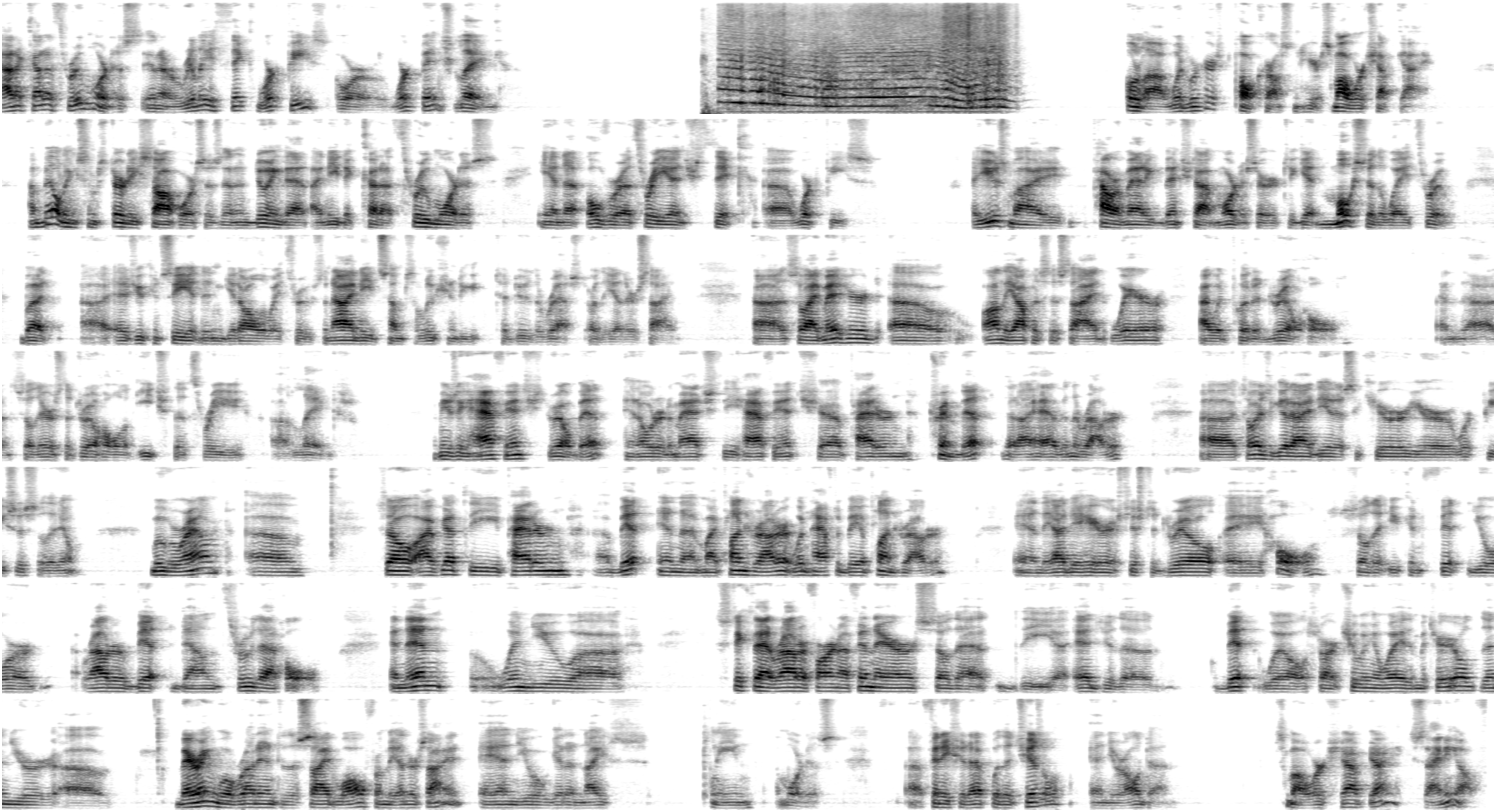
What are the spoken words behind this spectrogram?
How to cut a through mortise in a really thick workpiece or workbench leg. Hola woodworkers, Paul Carlson here, small workshop guy. I'm building some sturdy sawhorses and in doing that I need to cut a through mortise in a, over a three inch thick uh, workpiece. I use my Powermatic benchtop mortiser to get most of the way through but uh, as you can see it didn't get all the way through so now I need some solution to, to do the rest or the other side. Uh, so I measured uh, on the opposite side where I would put a drill hole and uh, so there's the drill hole in each of the three uh, legs. I'm using a half inch drill bit in order to match the half inch uh, pattern trim bit that I have in the router. Uh, it's always a good idea to secure your work pieces so they don't move around. Um, so I've got the pattern uh, bit in uh, my plunge router. It wouldn't have to be a plunge router. And the idea here is just to drill a hole so that you can fit your router bit down through that hole. And then when you uh, stick that router far enough in there so that the uh, edge of the bit will start chewing away the material, then your uh, bearing will run into the side wall from the other side and you'll get a nice clean mortise. Uh, finish it up with a chisel and you're all done. Small Workshop Guy signing off.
